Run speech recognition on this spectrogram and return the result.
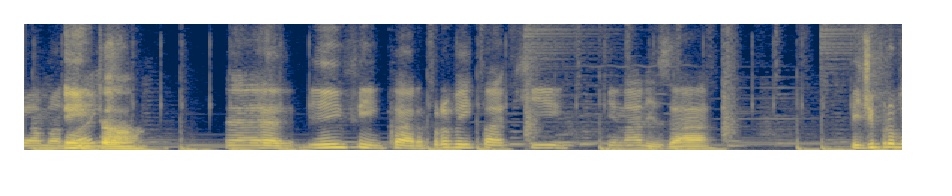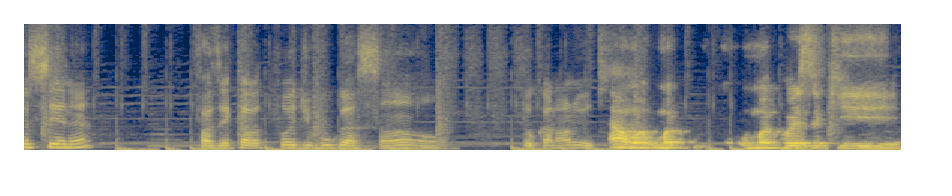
chama Então. É, enfim, cara, aproveitar aqui, finalizar. Pedir pra você, né? Fazer aquela tua divulgação, teu canal no YouTube. ah, uma, uma, uma coisa que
